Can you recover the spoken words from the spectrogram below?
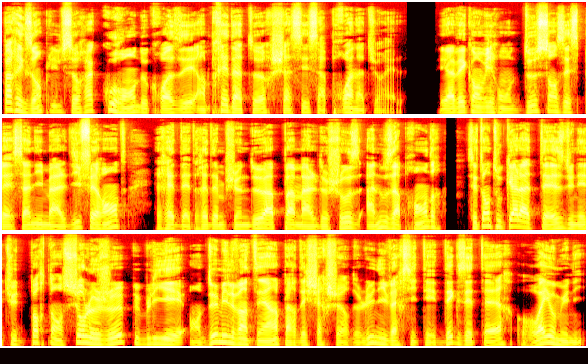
Par exemple, il sera courant de croiser un prédateur chasser sa proie naturelle. Et avec environ 200 espèces animales différentes, Red Dead Redemption 2 a pas mal de choses à nous apprendre. C'est en tout cas la thèse d'une étude portant sur le jeu publiée en 2021 par des chercheurs de l'université d'Exeter au Royaume-Uni.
